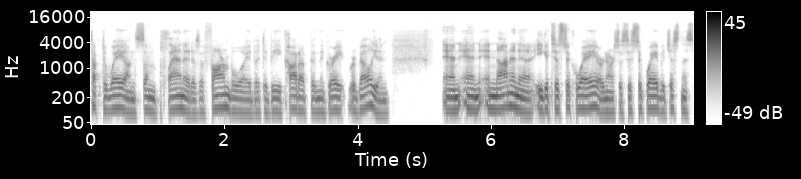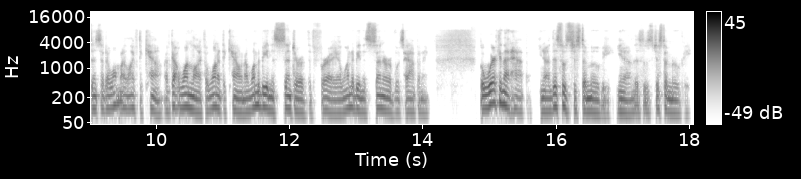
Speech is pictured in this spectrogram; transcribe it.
tucked away on some planet as a farm boy but to be caught up in the great rebellion. And and and not in an egotistic way or narcissistic way but just in the sense that i want my life to count. I've got one life. I want it to count. I want to be in the center of the fray. I want to be in the center of what's happening but where can that happen? You know this was just a movie you know this was just a movie.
